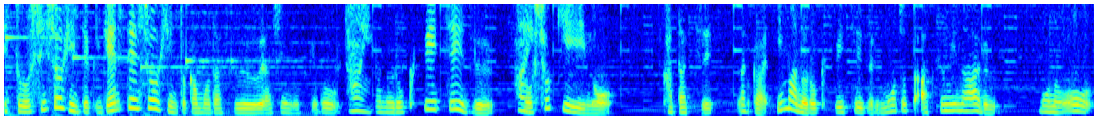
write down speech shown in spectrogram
えっと、新商品っていうか限定商品とかも出すらしいんですけどはい。あの 6P チーズはいの初期の形、なんか今の 6P チーズよりもうちょっと厚みのあるものを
